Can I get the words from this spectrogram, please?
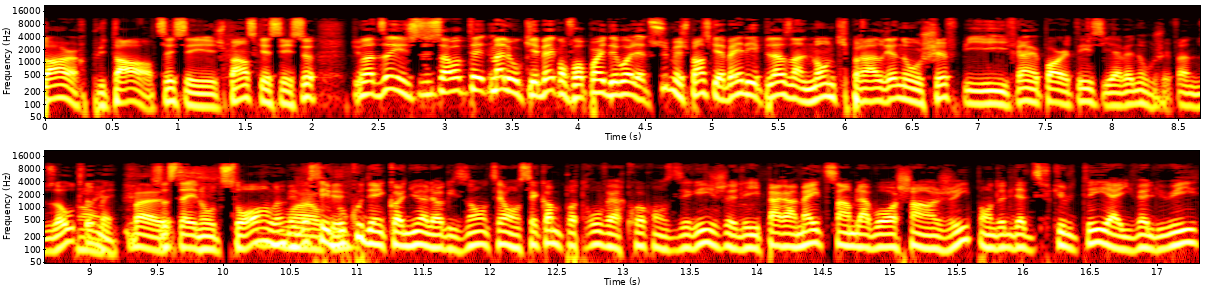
heures plus tard. Tu sais, je pense que c'est ça. Puis on va dire, ça va peut-être mal au Québec, on fera pas un débat là-dessus, mais je pense qu'il y a bien des places dans le monde qui prendraient nos chiffres puis ils feraient un party s'il y avait nos chiffres à nous autres. mais ben, ça, c'était une autre histoire. Là. Mais là, c'est beaucoup d'inconnus à l'horizon. Tu sais, on sait comme pas trop vers quoi qu'on se dirige. Les paramètres semblent avoir changé, puis on a de la difficulté à évaluer.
